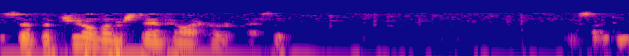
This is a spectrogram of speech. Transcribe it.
She said, but you don't understand how I hurt. I said, Yes, I do.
